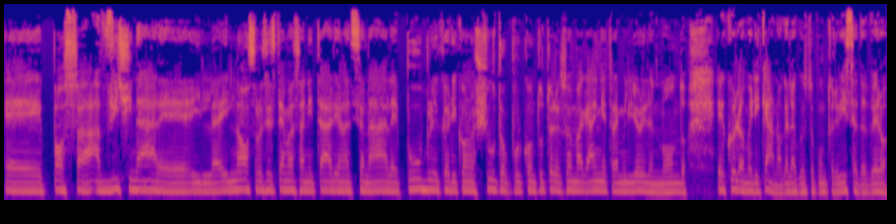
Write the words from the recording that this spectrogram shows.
eh, possa avvicinare il, il, nostro sistema sanitario nazionale pubblico e riconosciuto pur con tutte le sue magagne tra i migliori del mondo e quello americano che da questo punto di vista è davvero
